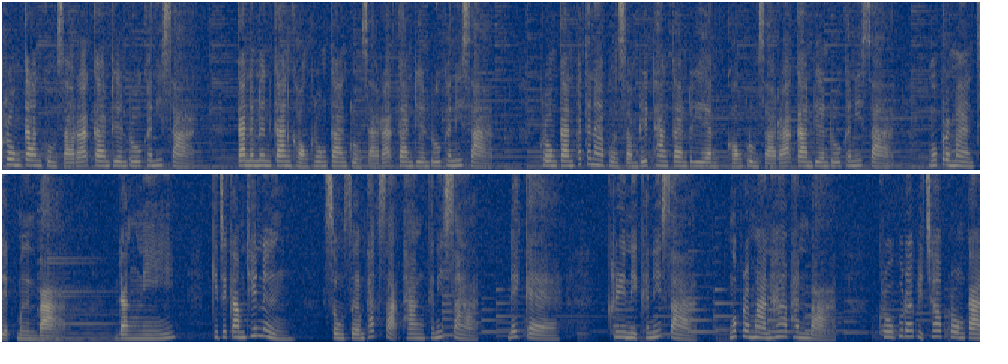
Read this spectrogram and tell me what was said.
โครงการกลุ่มสาระการเรียนรู้คณิตศาสตร์ การดำเนินการของโครงการกลุ่มสาระการเรียนรู้คณิตศาสตร์ โครงการพัฒนาผลสำฤทธิ์ทางการเรียนของกลุ่มสาระการเรียนรู้คณิตศาสตร์ งบประมาณ 70,000 บาท ดังนี้ กิจกรรมที่ 1 ส่งเสริมทักษะทางคณิตศาสตร์ ได้แก่ คลินิกคณิตศาสตร์ งบประมาณ 5,000 บาท ครูผู้รับผิดชอบโครงการ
